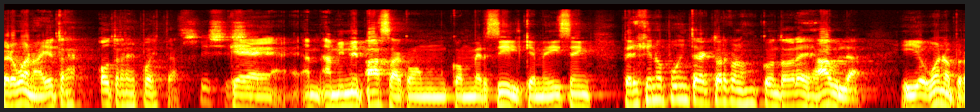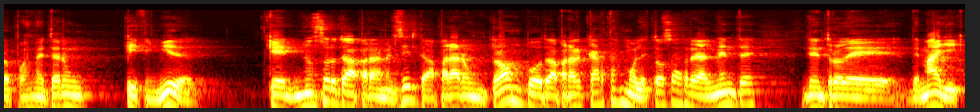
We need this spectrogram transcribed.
Pero bueno, hay otras, otras respuestas. Sí, sí, que sí. A, a mí me pasa con, con Mercil, que me dicen, pero es que no puedo interactuar con los contadores de aula. Y yo, bueno, pero puedes meter un Pithing Needle, que no solo te va a parar Mercil, te va a parar un trompo, te va a parar cartas molestosas realmente dentro de, de Magic.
